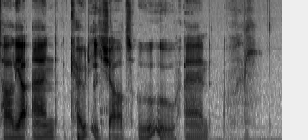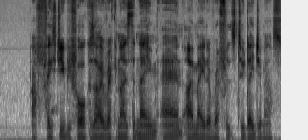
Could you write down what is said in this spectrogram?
Talia and Cody shards. Ooh, and I've faced you before because I recognised the name and I made a reference to Danger Mouse.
